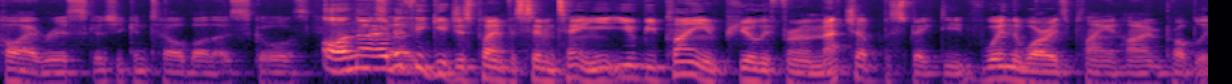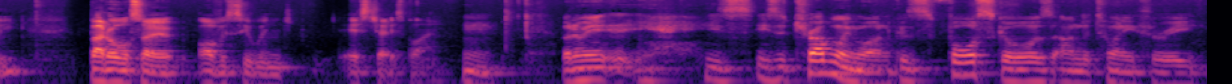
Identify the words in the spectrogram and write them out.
high risk, as you can tell by those scores. Oh no, I don't think you're just playing for 17. You- You'd be playing him purely from a matchup perspective when the Warriors are playing at home, probably, but also obviously when SJ's playing. Hmm. But I mean, he's he's a troubling one because four scores under 23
